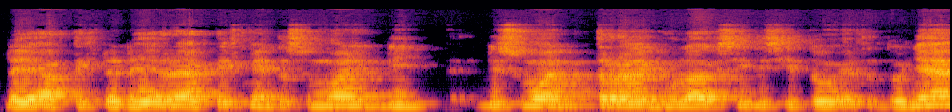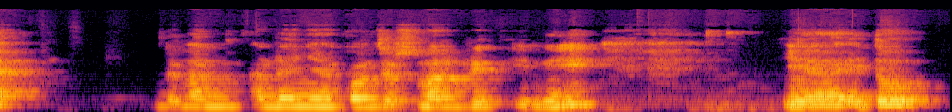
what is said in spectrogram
daya aktif dan daya reaktifnya. Itu semua di, di semua terregulasi di situ. Ya tentunya dengan adanya konsep smart grid ini ya itu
